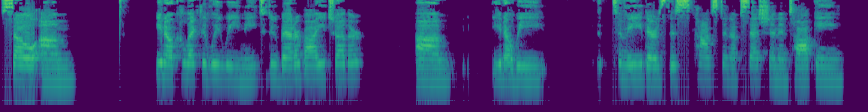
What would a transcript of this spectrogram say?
So, um, you know, collectively we need to do better by each other. Um, you know, we, to me, there's this constant obsession in talking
